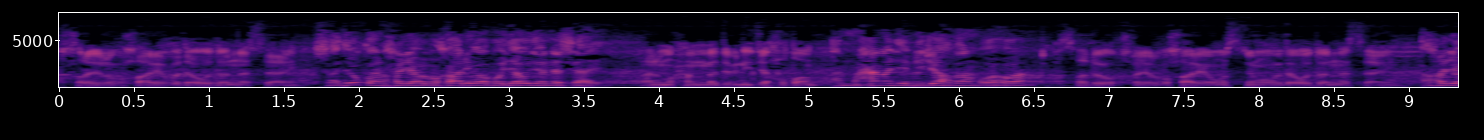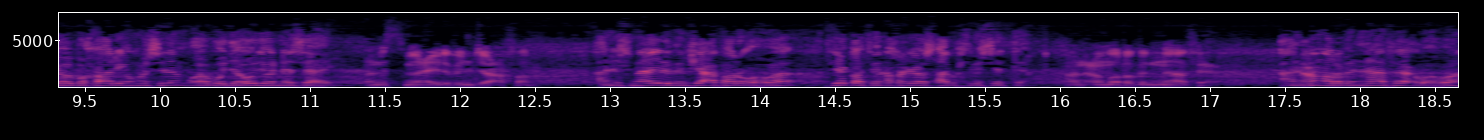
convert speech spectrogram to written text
أخرجه البخاري وأبو داود والنسائي. صدوق أخرجه البخاري وأبو داود والنسائي. عن محمد بن جهضم. عن محمد بن جهضم وهو صدوق أخرجه البخاري ومسلم وأبو داود والنسائي. أخرجه البخاري ومسلم وأبو داود والنسائي. عن إسماعيل بن جعفر. عن إسماعيل بن جعفر وهو ثقة أخرجه أصحاب الكتب الستة. عن عمر بن نافع. عن عمر بن نافع وهو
